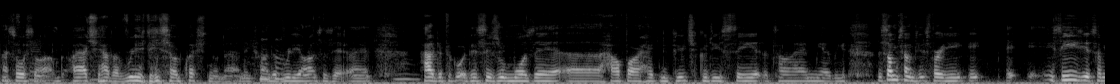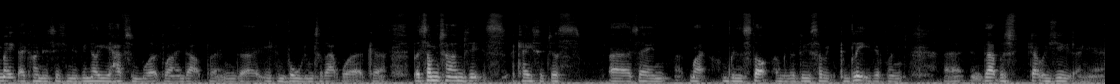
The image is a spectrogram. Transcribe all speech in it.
That's awesome. I I actually had a really detailed question on that, and it kind of really answers it. Uh, how difficult a decision was it? Uh, how far ahead in the future could you see at the time? You know, sometimes it's very it, it, it's easier to make that kind of decision if you know you have some work lined up and uh, you can fall into that work. Uh, but sometimes it's a case of just uh, saying, right, I'm going to stop. I'm going to do something completely different. Uh, that was that was you then, yeah.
